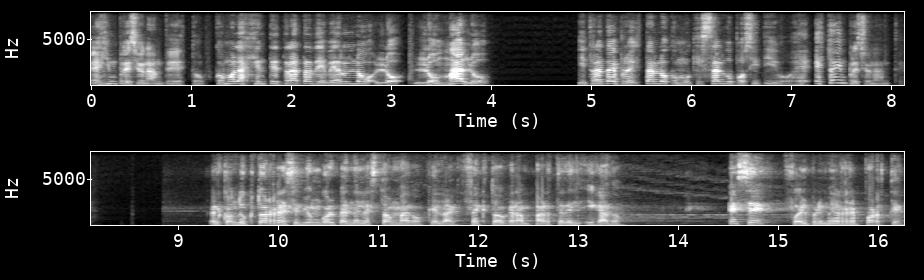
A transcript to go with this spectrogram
Es impresionante esto. Cómo la gente trata de ver lo, lo malo y trata de proyectarlo como que es algo positivo. Esto es impresionante. El conductor recibió un golpe en el estómago que le afectó gran parte del hígado. Ese fue el primer reporte.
